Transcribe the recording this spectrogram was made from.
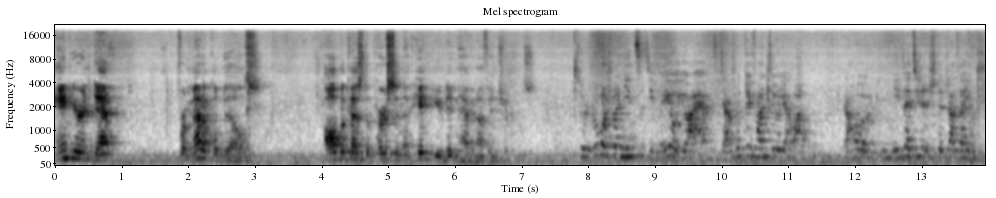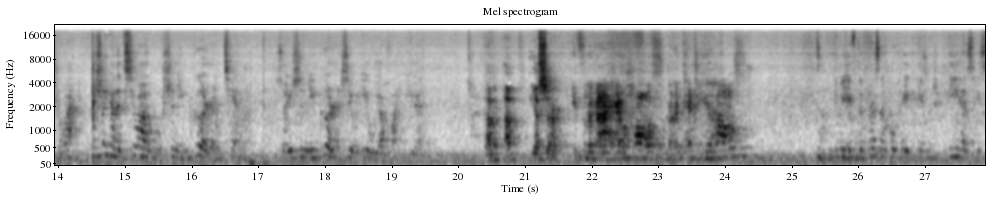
and you're in debt from medical bills, all because the person that hit you didn't have enough insurance. 就是如果说您自己没有 UIM，假如说对方只有两万五，然后您在急诊室的账单有十万，那剩下的七万五是您个人欠的，所以是您个人是有义务要还医院的。 Um, um, yes, sir. If the guy have a house, gonna take his house, You mean if the person who hit him, he has his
